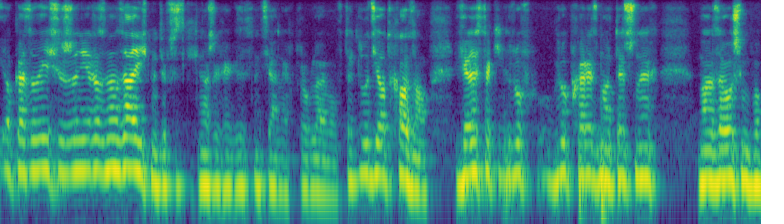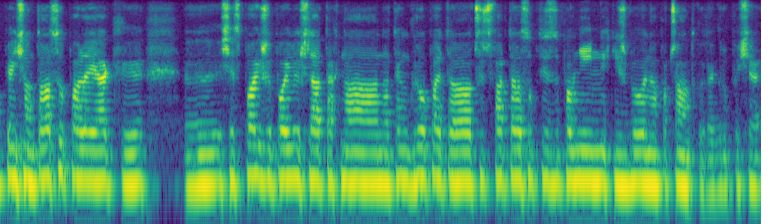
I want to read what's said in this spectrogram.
i okazuje się, że nie rozwiązaliśmy tych wszystkich naszych egzystencjalnych problemów. Wtedy ludzie odchodzą. Wiele z takich grup, grup charyzmatycznych ma załóżmy po 50 osób, ale jak y, y, się spojrzy po iluś latach na, na tę grupę, to trzy czwarte osób jest zupełnie innych niż były na początku. Te grupy się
